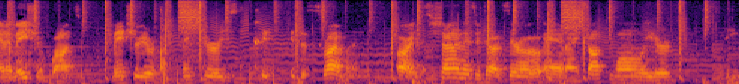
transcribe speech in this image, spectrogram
animation plots, make sure you make sure you hit hit the subscribe button. All right, is Shine Answer Talk Zero, and I talk to you all later. Peace.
